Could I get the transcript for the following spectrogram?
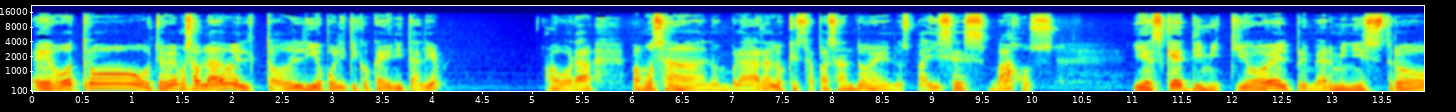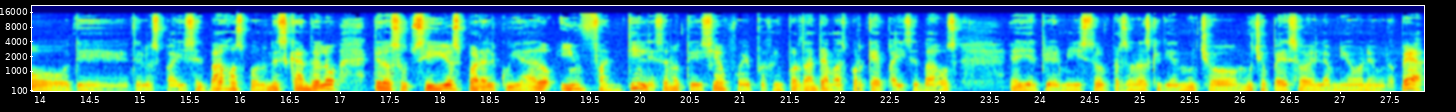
Eh, otro, ya habíamos hablado del todo el lío político que hay en Italia. Ahora vamos a nombrar a lo que está pasando en los Países Bajos y es que dimitió el primer ministro de, los Países Bajos por un escándalo de los subsidios para el cuidado infantil. Esa noticia fue, pues, importante, además porque Países Bajos y el primer ministro, personas que tienen mucho, mucho peso en la Unión Europea.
